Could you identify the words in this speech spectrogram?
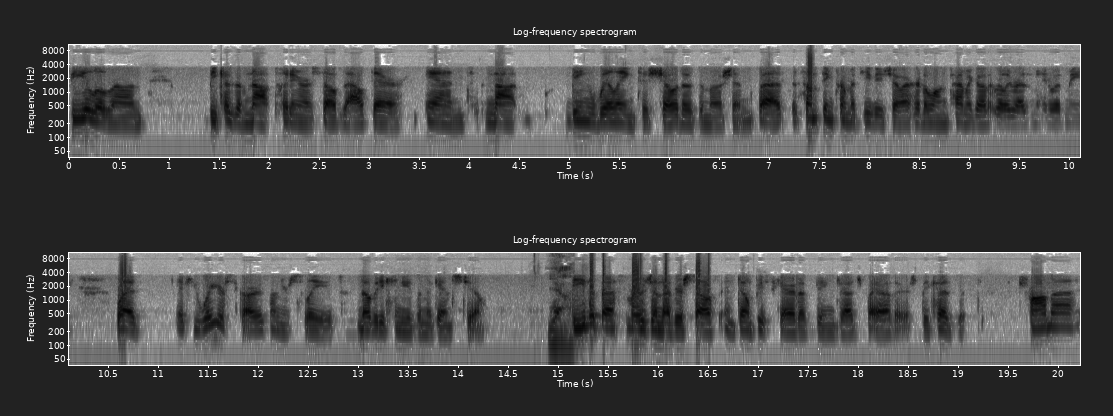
feel alone because of not putting ourselves out there and not being willing to show those emotions. But something from a TV show I heard a long time ago that really resonated with me was if you wear your scars on your sleeve, nobody can use them against you. Yeah. Be the best version of yourself and don't be scared of being judged by others because trauma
